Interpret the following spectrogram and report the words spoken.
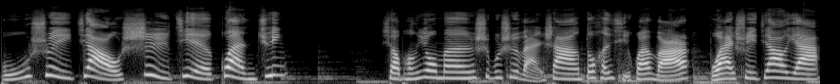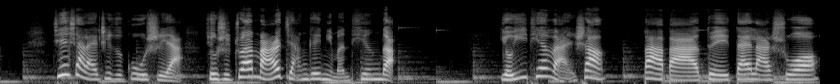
不睡觉世界冠军》。小朋友们是不是晚上都很喜欢玩，不爱睡觉呀？接下来这个故事呀，就是专门讲给你们听的。有一天晚上，爸爸对黛拉说：“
